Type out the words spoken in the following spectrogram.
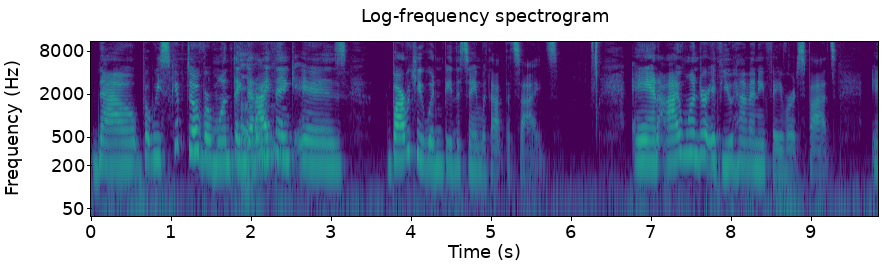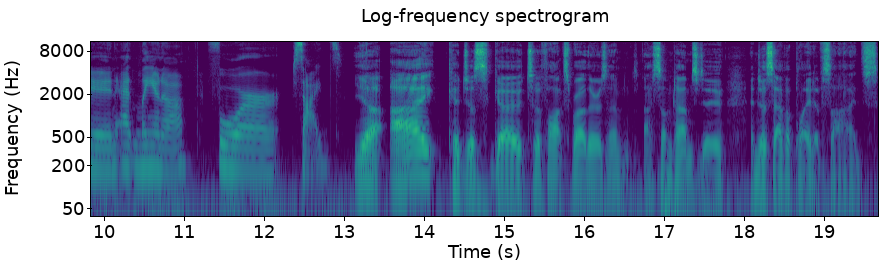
Now, but we skipped over one thing that. I think is barbecue wouldn't be the same without the sides. And I wonder if you have any favorite spots in Atlanta for sides. Yeah, I could just go to Fox Brothers, and I sometimes do, and just have a plate of sides.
